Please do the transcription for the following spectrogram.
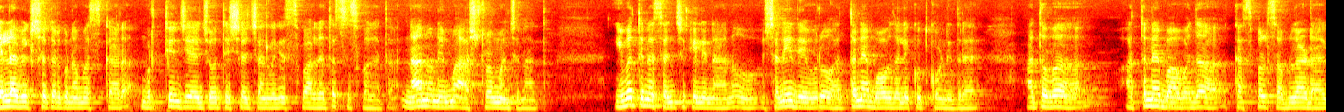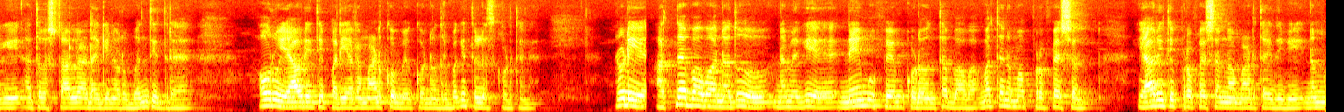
ಎಲ್ಲ ವೀಕ್ಷಕರಿಗೂ ನಮಸ್ಕಾರ. ಮೃತ್ಯುಂಜಯ ಜ್ಯೋತಿಷ್ಯ ಚಾನಲ್ಗೆ ಸ್ವಾಗತ, ಸುಸ್ವಾಗತ. ನಾನು ನಿಮ್ಮ ಅಷ್ಟ್ರೋ ಮಂಜುನಾಥ್. ಇವತ್ತಿನ ಸಂಚಿಕೆಯಲ್ಲಿ ನಾನು ಶನಿದೇವರು ಹತ್ತನೇ ಭಾವದಲ್ಲಿ ಕೂತ್ಕೊಂಡಿದ್ರೆ, ಅಥವಾ ಹತ್ತನೇ ಭಾವದ ಕಸ್ಪಲ್ ಸಬ್ಲಾಡ್ ಆಗಿ ಅಥವಾ ಸ್ಟಾರ್ಲಾಡ್ ಆಗಿ ಏನಾದ್ರು ಬಂದಿದ್ದರೆ ಅವರು ಯಾವ ರೀತಿ ಪರಿಹಾರ ಮಾಡ್ಕೋಬೇಕು ಅನ್ನೋದ್ರ ಬಗ್ಗೆ ತಿಳಿಸ್ಕೊಡ್ತೇನೆ. ನೋಡಿ, ಹತ್ತನೇ ಭಾವ ಅನ್ನೋದು ನಮಗೆ ನೇಮು, ಫೇಮ್ ಕೊಡುವಂಥ ಭಾವ. ಮತ್ತು ನಮ್ಮ ಪ್ರೊಫೆಷನ್, ಯಾವ ರೀತಿ ಪ್ರೊಫೆಷನ್ ನಾವು ಮಾಡ್ತಾಯಿದ್ದೀವಿ ನಮ್ಮ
